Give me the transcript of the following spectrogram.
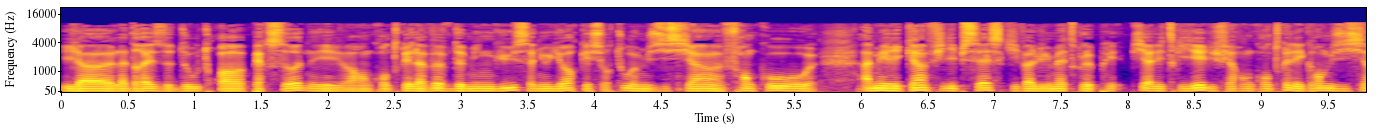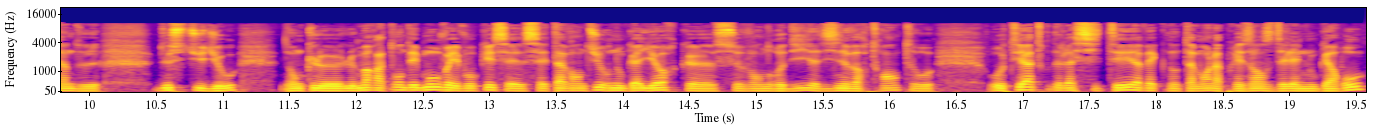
Il a l'adresse de deux ou trois personnes et il va rencontrer la veuve de Mingus à New York et surtout un musicien franco-américain, Philippe Sess, qui va lui mettre le pied à l'étrier, lui faire rencontrer les grands musiciens de, de studio. Donc le, le marathon des mots va évoquer ce- cette aventure Nougat York euh, ce vendredi à 19h30 au, au théâtre de la Cité avec notamment la présence d'Hélène Nougaro,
